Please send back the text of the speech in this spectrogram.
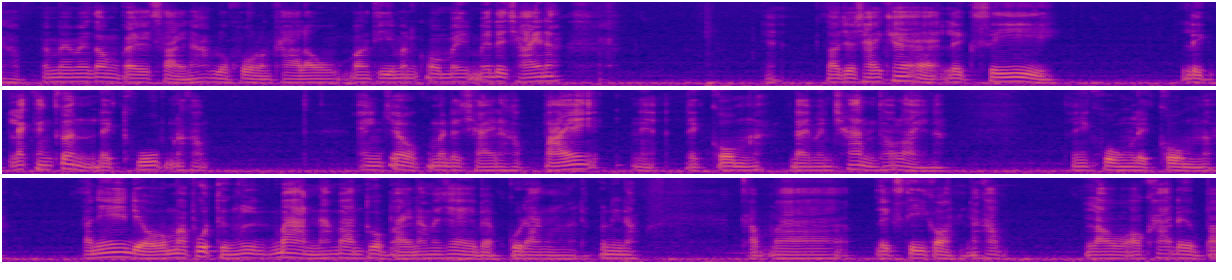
นะครับไม่ไม่ไม่ต้องไปใส่นะครับโลโคหลังคาเราบางทีมันก็ไม่ไม่ได้ใช้นะเนี่ยเราจะใช้แค่เหล็กซีเหล็กแร็กแทงเกิลเหล็กทูบนะครับแองเจิลก็ไม่ได้ใช้นะครับไปเนี่ยเหล็กกลมนะดิเมนชันเท่าไหร่นะอันนี้โครงเหล็กกลมนะอันนี้เดี๋ยวมาพูดถึงบ้านนะบ้านทั่วไปนะไม่ใช่แบบกูดังพวกนี้เนาะ กลับมาเล็กซีก่อนนะครับ เราเอาค่าเดิมไป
